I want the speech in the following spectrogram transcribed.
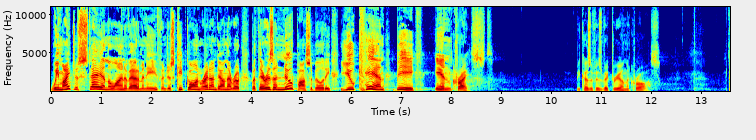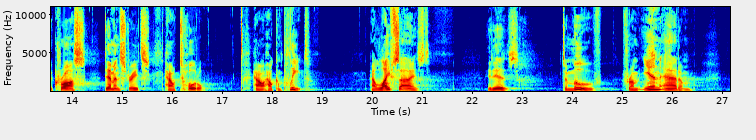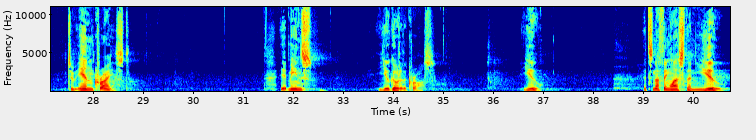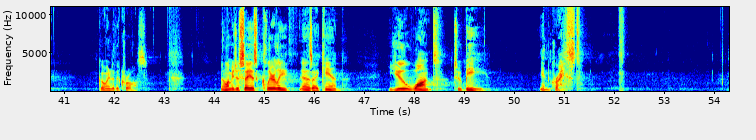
We might just stay in the line of Adam and Eve and just keep going right on down that road, but there is a new possibility. You can be in Christ because of his victory on the cross. The cross demonstrates how total, how, how complete, how life sized it is to move from in Adam to in Christ. It means you go to the cross. You. It's nothing less than you going to the cross. Now, let me just say as clearly as I can you want to be in Christ.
